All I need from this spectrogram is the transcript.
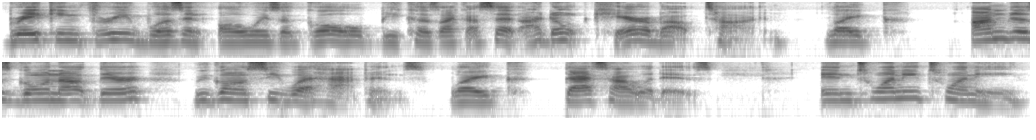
Breaking three wasn't always a goal because, like I said, I don't care about time. Like, I'm just going out there. We're going to see what happens. Like, that's how it is. In 2020,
